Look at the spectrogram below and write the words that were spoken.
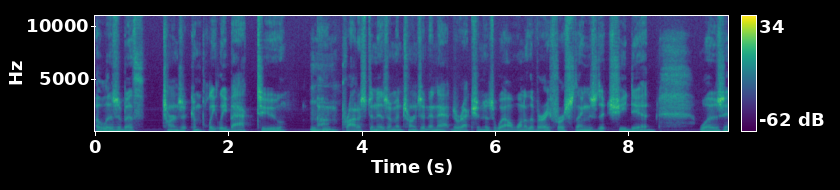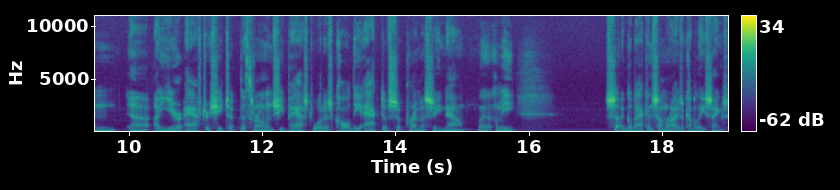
Elizabeth turns it completely back to um, Protestantism and turns it in that direction as well. One of the very first things that she did was in uh, a year after she took the throne, she passed what is called the Act of Supremacy. Now, let me go back and summarize a couple of these things.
